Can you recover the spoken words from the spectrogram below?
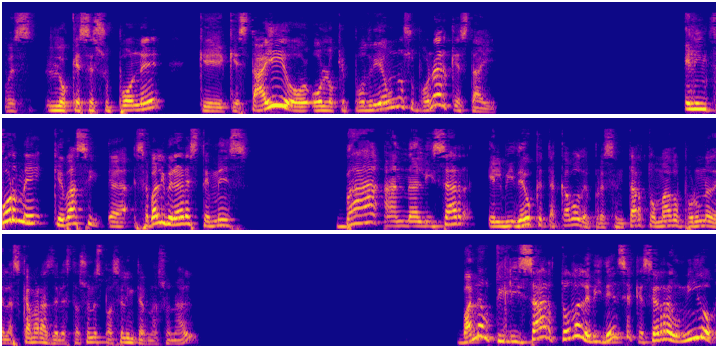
pues, lo que se supone que, está ahí o, o, lo que podría uno suponer que está ahí. El informe que va, uh, se va a liberar este mes va a analizar el video que te acabo de presentar tomado por una de las cámaras de la Estación Espacial Internacional? Van a utilizar toda la evidencia que se ha reunido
